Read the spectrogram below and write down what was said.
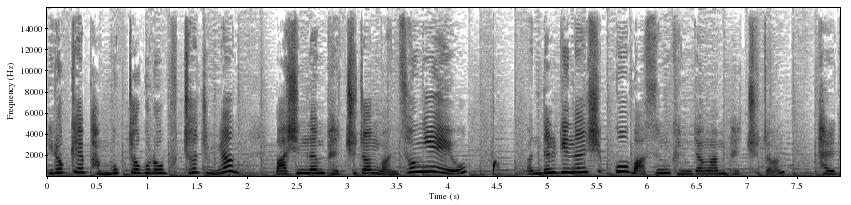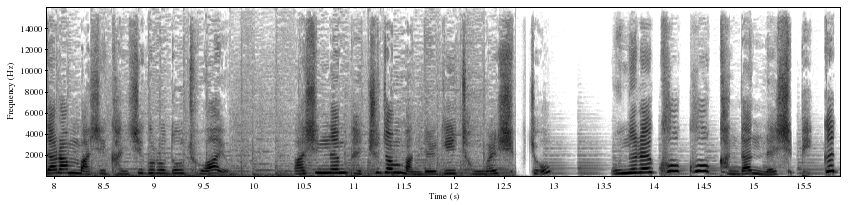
이렇게 반복적으로 붙여주면 맛있는 배추전 완성이에요. 만들기는 쉽고 맛은 굉장한 배추전. 달달한 맛이 간식으로도 좋아요. 맛있는 배추전 만들기 정말 쉽죠? 오늘의 쿡쿡 간단 레시피 끝!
